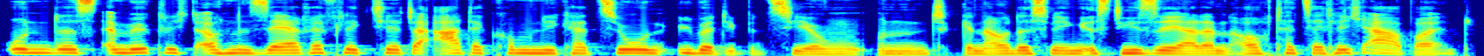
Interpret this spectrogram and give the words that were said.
Und es ermöglicht auch eine sehr reflektierte Art der Kommunikation über die Beziehung. Und genau deswegen ist diese ja dann auch tatsächlich Arbeit.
